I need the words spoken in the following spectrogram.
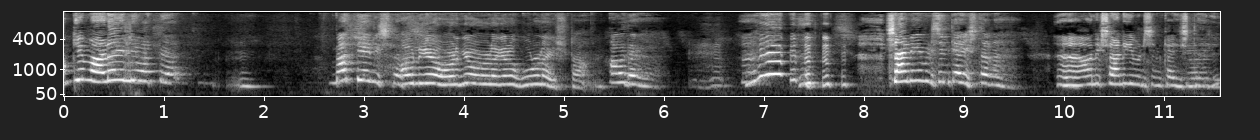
ಓಕೆ ಮಾಡೇ ಇಲ್ಲಿ ಮತ್ತೆ ಮತ್ತೇನು ಇಷ್ಟ? ಅವನಿಗೆ ಹೋಳಿಗೆ ಒಳಗೆ ಹೂರ್ಣ ಇಷ್ಟ. ಹೌದಾ? ಶಾನಿಗೆ ಮೆಣಸಿನ್ಕಾಯಿ ಇಷ್ಟನಾ? ಅವನಿಗೆ ಶಾಣಿಗೆ ಮೆಣಸಿನ್ಕಾಯಿ ಇಷ್ಟ ರೀ.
